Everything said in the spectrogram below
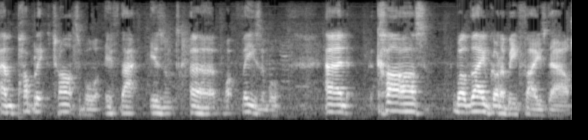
and public transport if that isn't uh, feasible, and cars. Well, they've got to be phased out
